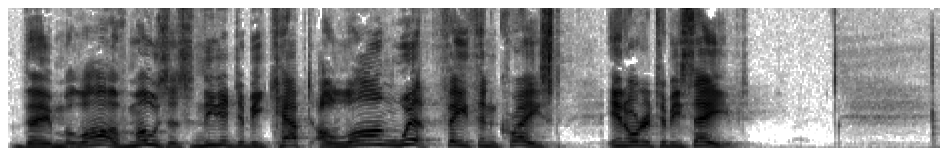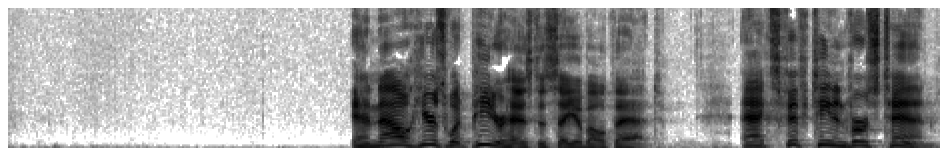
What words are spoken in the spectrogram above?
the law of Moses needed to be kept along with faith in Christ in order to be saved. And now here's what Peter has to say about that Acts 15 and verse 10.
